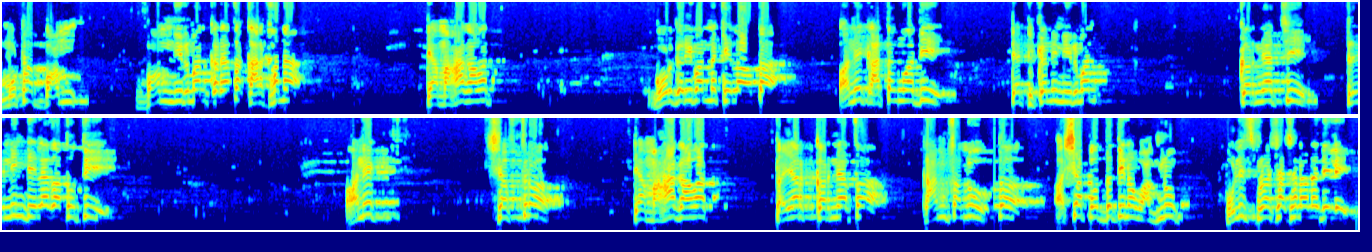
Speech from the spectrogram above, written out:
मोठा बॉम्ब बॉम्ब निर्माण करायचा कारखाना त्या महागावात गोरगरिबांना केला होता. अनेक आतंकवादी त्या ठिकाणी निर्माण करण्याची ट्रेनिंग दिल्या जात होती. अनेक शस्त्र त्या महागावात तयार करण्याचा काम चालू होतं. अशा पद्धतीनं वागणूक पोलीस प्रशासनाने दिली.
